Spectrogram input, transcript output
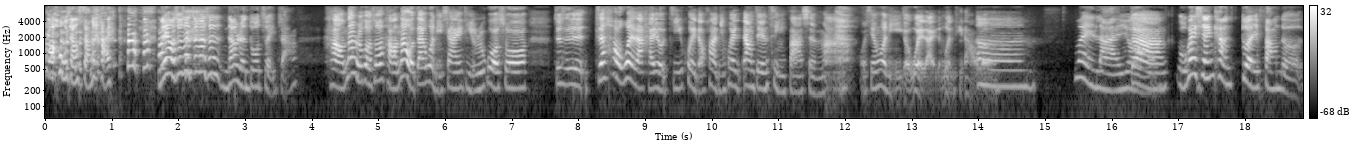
要互相伤害。没有，就是真的是你知道人多嘴杂，好，那如果说好，那我再问你下一题。如果说就是之后未来还有机会的话，你会让这件事情发生吗？我先问你一个未来的问题好了。嗯，未来哟，对啊，我会先看对方的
